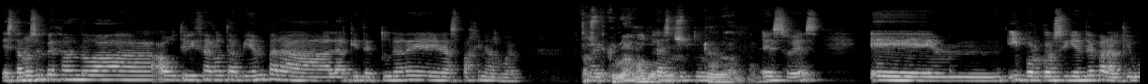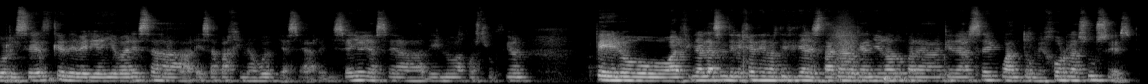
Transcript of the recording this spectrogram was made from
Estamos empezando a, a utilizarlo también para la arquitectura de las páginas web. La estructura, ¿no? Toda La la estructura. estructura, ¿no? Eso es. Eh, y por consiguiente para el Keyword Research que debería llevar esa, esa página web, ya sea rediseño, ya sea de nueva construcción. Pero al final las inteligencias artificiales está claro que han llegado para quedarse. Cuanto mejor las uses,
